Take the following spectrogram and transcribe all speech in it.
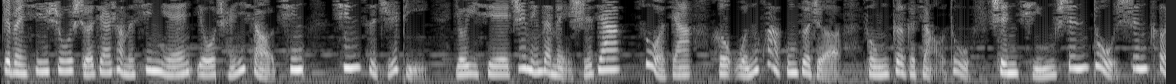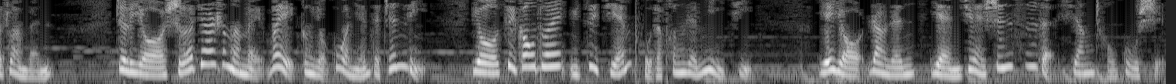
这本新书《舌尖上的新年》由陈小青亲自执笔，由一些知名的美食家、作家和文化工作者从各个角度深情、深度、深刻撰文。这里有舌尖上的美味，更有过年的真理，有最高端与最简朴的烹饪秘技，也有让人眼倦深思的乡愁故事。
